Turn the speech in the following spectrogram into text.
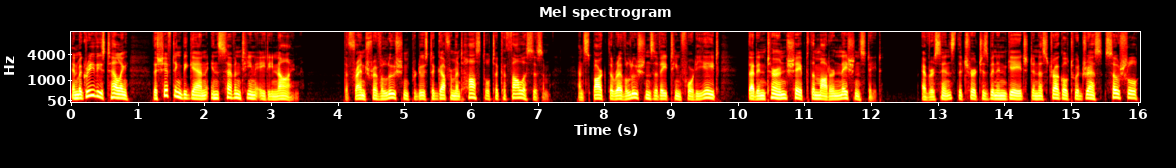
In McGreevy's telling, the shifting began in 1789. The French Revolution produced a government hostile to Catholicism and sparked the revolutions of 1848 that in turn shaped the modern nation state. Ever since, the Church has been engaged in a struggle to address social,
